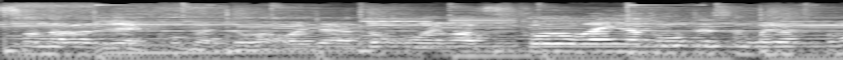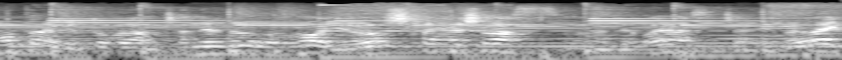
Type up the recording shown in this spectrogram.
す。そんな感じで今回の動画終わりたいなと思います。この動画いいなと思って参考になったと思ったらグッドボタンチャンネル登録の方よろしくお願いします。そんなので終わります。じゃあねバイバイ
